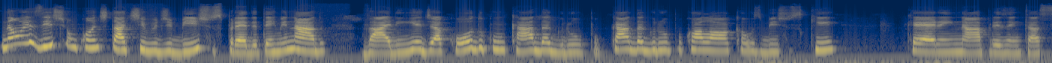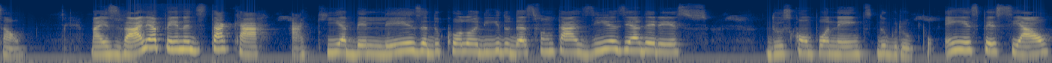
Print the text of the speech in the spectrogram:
Não existe um quantitativo de bichos pré-determinado, varia de acordo com cada grupo. Cada grupo coloca os bichos que querem na apresentação. Mas vale a pena destacar aqui a beleza do colorido das fantasias e adereços dos componentes do grupo, em especial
